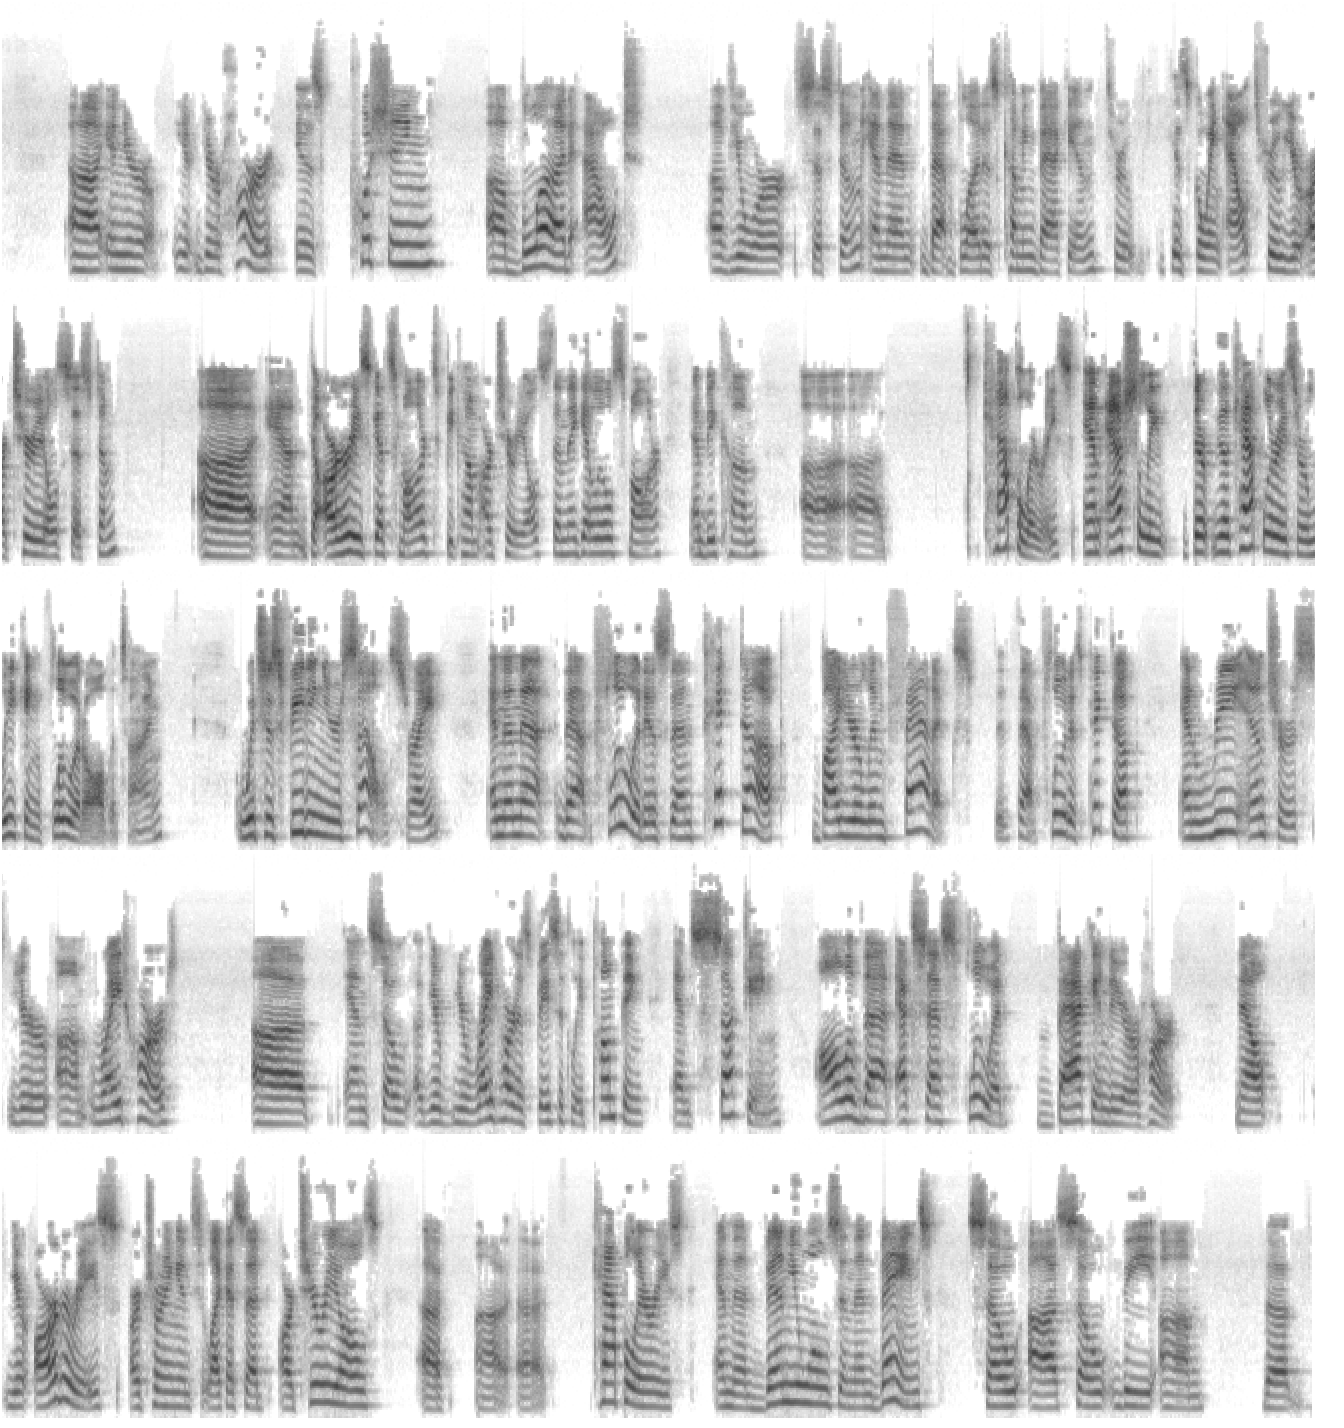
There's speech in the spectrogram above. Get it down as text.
uh, in your your heart is pushing uh, blood out of your system, and then that blood is coming back in through is going out through your arterial system. Uh, and the arteries get smaller to become arterioles. Then they get a little smaller and become uh, uh, capillaries, and actually the capillaries are leaking fluid all the time, which is feeding your cells, right? And then that, that fluid is then picked up by your lymphatics. That, that fluid is picked up and re-enters your um, right heart. Uh, and so uh, your, your right heart is basically pumping and sucking all of that excess fluid back into your heart. Now, your arteries are turning into, like I said, arterioles, uh, uh, uh, capillaries, and then venules, and then veins. So, uh, so the um, the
